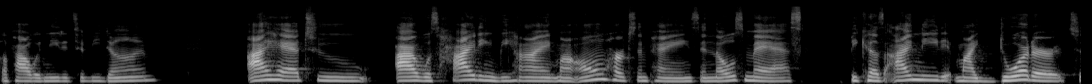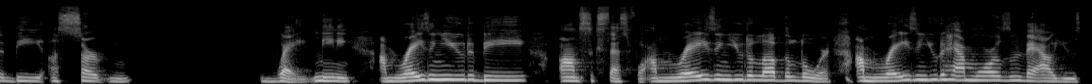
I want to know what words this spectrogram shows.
of how it needed to be done, I had to, I was hiding behind my own hurts and pains and those masks because I needed my daughter to be a certain way, meaning I'm raising you to be um successful. I'm raising you to love the Lord. I'm raising you to have morals and values.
